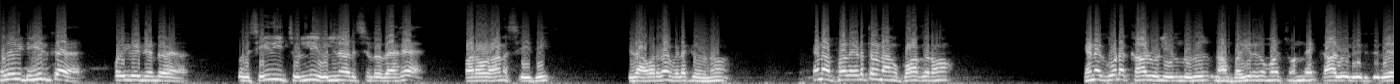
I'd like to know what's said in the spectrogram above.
முதலீட்டு ஈர்க்க போகிறேன் என்ற ஒரு செய்தியை சொல்லி வெளிநாடு சென்றதாக பரவலான செய்தி. இது அவர் தான் விளக்க வேணும். ஏன்னா பல இடத்துல நாங்கள் பார்க்குறோம். எனக்கு கூட கால் வலி இருந்தது. நான் பகிரங்கமாக சொன்னேன். கால் வலி இருக்குது.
